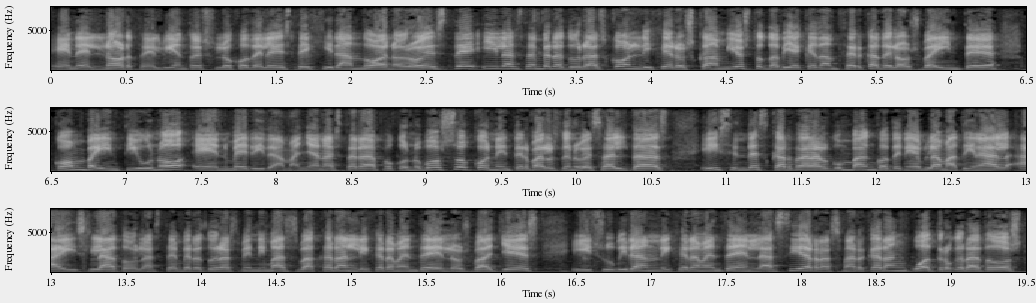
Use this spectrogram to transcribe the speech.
en el norte. El viento es flojo del este, girando a noroeste y las temperaturas con ligeros cambios todavía quedan cerca de los 20, con 21 en Mérida. Mañana estará poco nuboso, con intervalos de nubes altas y sin descartar algún banco de niebla matinal aislado. Las temperaturas mínimas bajarán ligeramente en los valles y subirán ligeramente en las sierras. Marcarán 4 grados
